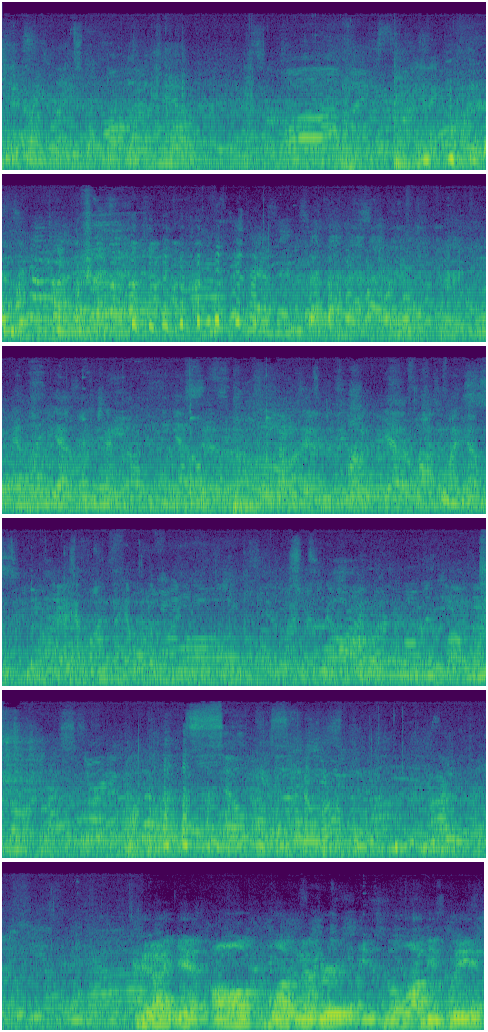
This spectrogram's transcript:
Cute expression. How long hair was she? Nice, oriental. And I, yes, I checked everything else. And as long, yeah, as long as I have, I have, as long as I have all the money. Could I get all club members into the lobby, please?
